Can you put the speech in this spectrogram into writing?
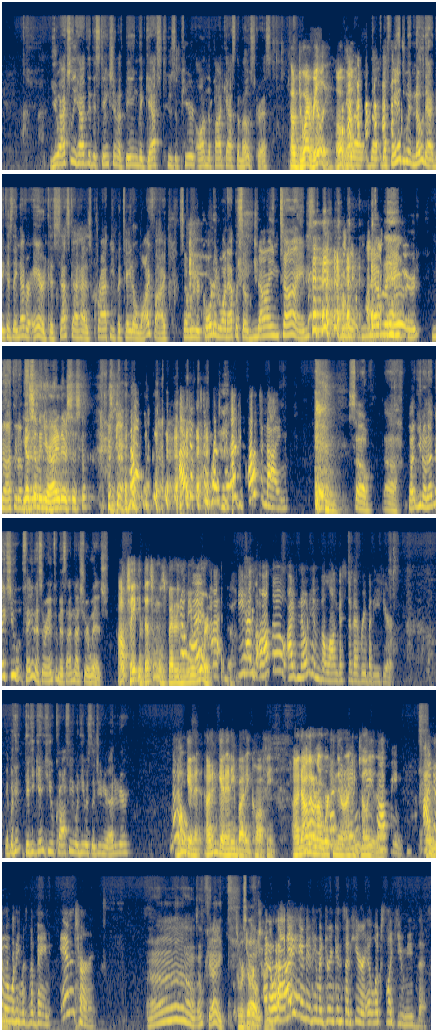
You actually have the distinction of being the guest who's appeared on the podcast the most, Chris. Oh, do I really? Oh, The, wow. uh, the, the fans wouldn't know that because they never aired because Cisca has crappy potato Wi-Fi. So we recorded one episode nine times and it never aired. Not that I'm you got something in your eye there, Cisca? No, I'm just impressed JR could count to nine. So, uh, but you know that makes you famous or infamous. I'm not sure which. I'll take it. That's almost better You than know the what? award. I- he has also I've known him the longest of everybody here. Yeah, but he, did he get Hugh coffee when he was the junior editor? No, I didn't get it. I didn't get anybody coffee. Uh, now that I'm not working there, I can tell anybody you that. I knew him when he was the Baen intern. Oh, okay. So we're So- dark. I know when I handed him a drink and said, Here, it looks like you need this.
